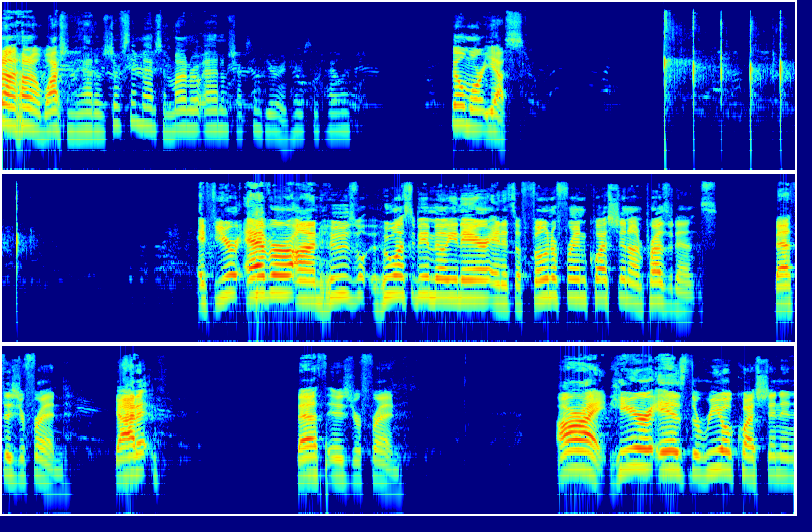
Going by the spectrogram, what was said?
on, hold on. Washington Adams, Jefferson Madison, Monroe Adams, Jackson Buren, Harrison Tyler, Fillmore. Yes. If you're ever on who's who wants to be a millionaire and it's a phone a friend question on presidents, Beth is your friend. Got it? Beth is your friend. All right, here is the real question, and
